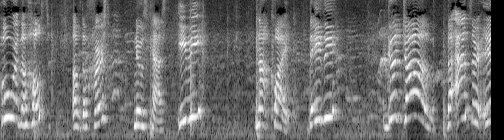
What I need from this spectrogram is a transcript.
who were the hosts of the first newscast? Evie? Not quite. Daisy? Good job! The answer is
